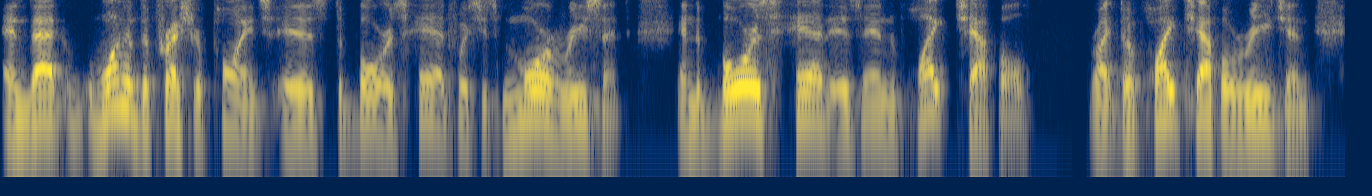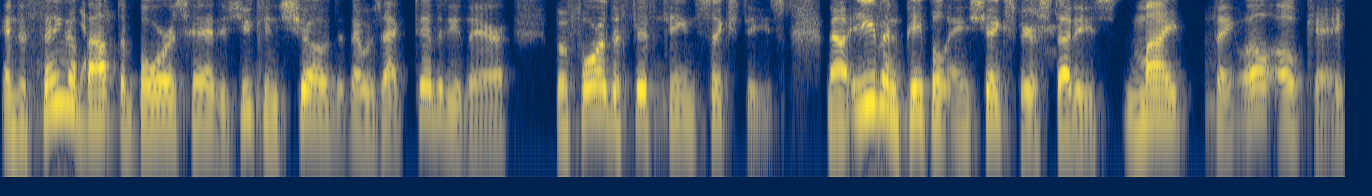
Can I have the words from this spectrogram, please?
And that one of the pressure points is the Boar's Head, which is more recent. And the Boar's Head is in Whitechapel, right, the Whitechapel region. And the thing about yep. the Boar's Head is you can show that there was activity there before the 1560s. Now, even people in Shakespeare studies might think, well, okay,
